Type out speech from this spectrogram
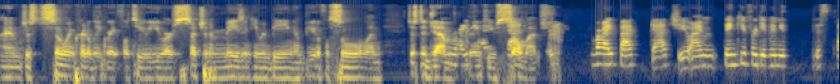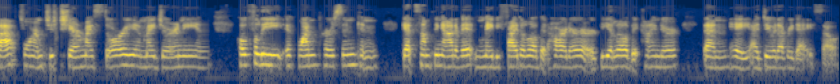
I am just so incredibly grateful to you. You are such an amazing human being, a beautiful soul, and just a gem. Right thank you so much. Right back at you. I'm thank you for giving me this platform to share my story and my journey and hopefully if one person can get something out of it and maybe fight a little bit harder or be a little bit kinder then hey i do it every day so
